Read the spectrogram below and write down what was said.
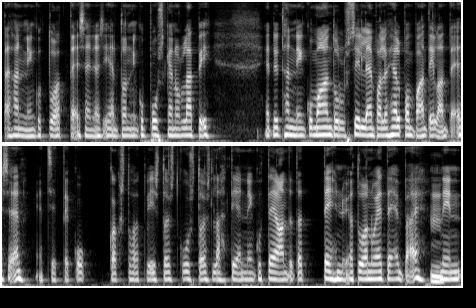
tähän niin kuin tuotteeseen ja siihen on niin kuin puskenut läpi. Et nythän niin kuin mä oon tullut silleen paljon helpompaan tilanteeseen, että sitten kun 2015-2016 lähtien niin kuin Tea on tätä tehnyt ja tuonut eteenpäin, mm. niin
